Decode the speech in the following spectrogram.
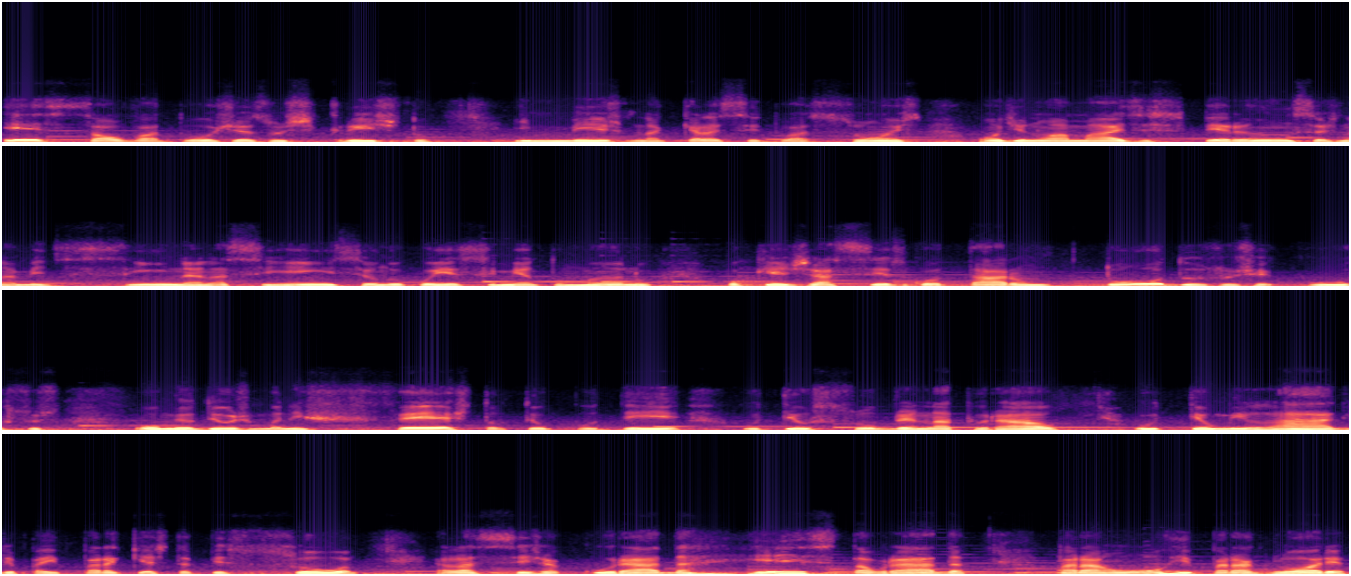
e Salvador Jesus Cristo. E mesmo naquelas situações onde não há mais esperanças na medicina, na ciência ou no conhecimento humano, porque já se esgotaram todos os recursos. Oh meu Deus, manifesta o teu poder, o teu sobrenatural, o teu milagre, Pai, para que esta pessoa ela seja curada, restaurada para a honra e para a glória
